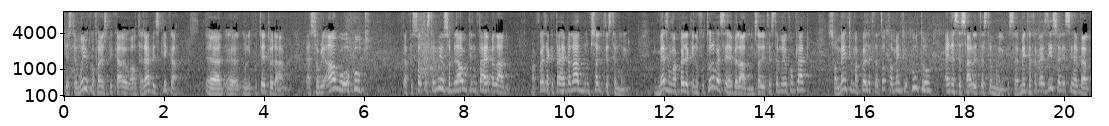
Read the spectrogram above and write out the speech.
testemunho, conforme explica, o Alter explica é, é, no Likutei Torah, é sobre algo oculto. A pessoa testemunha sobre algo que não está revelado. Uma coisa que está revelada não precisa de testemunho. E mesmo uma coisa que no futuro vai ser revelada, não precisa de testemunho completo. Somente uma coisa que está totalmente oculto é necessário de testemunho, que somente através disso ele se revela.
